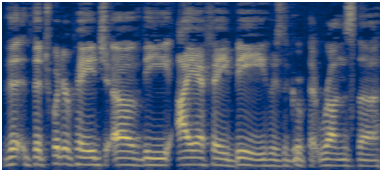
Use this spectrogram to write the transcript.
the the Twitter page of the IFAB, who's the group that runs the,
